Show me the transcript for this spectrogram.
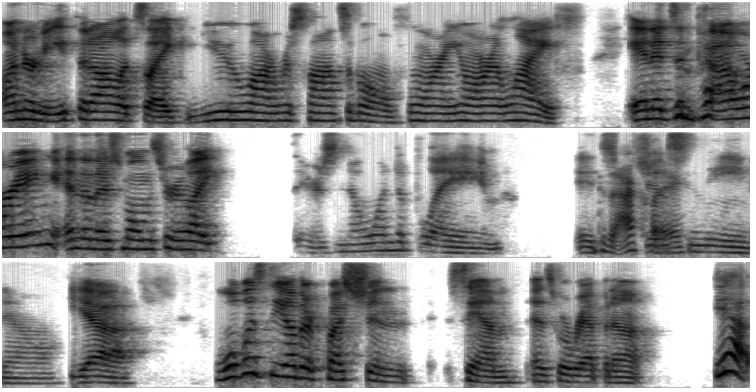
underneath it all, it's like you are responsible for your life. And it's empowering. And then there's moments where you're like, there's no one to blame. It's Exactly. just me now. Yeah. What was the other question, Sam, as we're wrapping up? Yeah,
